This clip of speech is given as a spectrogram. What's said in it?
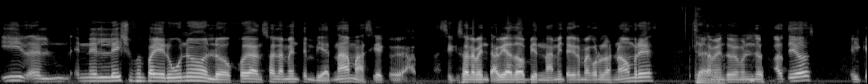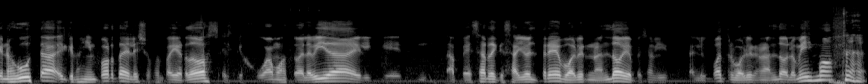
Y el- en el Age of Empire 1 lo juegan solamente en Vietnam, así que, así que solamente había dos vietnamitas que no me acuerdo los nombres. Claro. También tuvimos lindos partidos. El que nos gusta, el que nos importa, el Age of Empire 2, el que jugamos toda la vida, el que a pesar de que salió el 3, volvieron al 2, y a pesar de que salió el 4, volvieron al 2, lo mismo.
